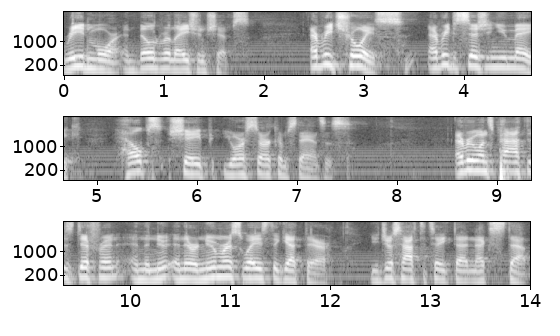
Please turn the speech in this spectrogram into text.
read more, and build relationships. Every choice, every decision you make helps shape your circumstances. Everyone's path is different, and, the nu- and there are numerous ways to get there. You just have to take that next step.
